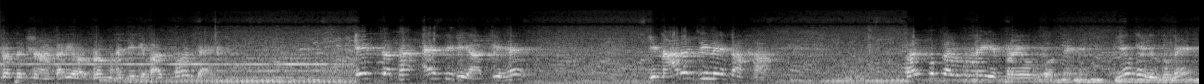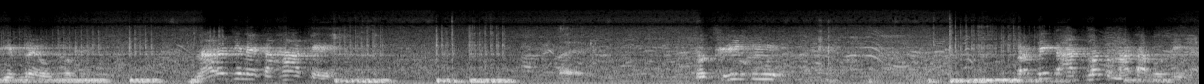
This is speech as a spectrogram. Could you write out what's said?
प्रदक्षिणा करी और ब्रह्मा जी के पास पहुँच जाए। एक कथा ऐसी भी आती है कि नारद जी ने कहा कल्प कल्प में ये प्रयोग होते हैं। युग युग में ये प्रयोग होते हैं। नारद जी ने कहा कि पृथ्वी की प्रत्येक आत्मक माता होती है।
